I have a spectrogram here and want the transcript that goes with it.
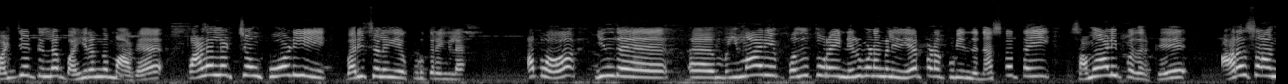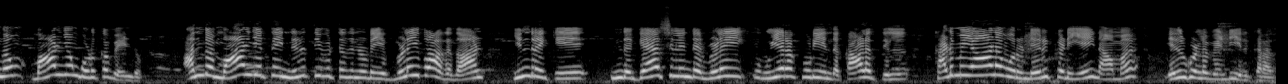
பட்ஜெட்டில் பகிரங்கமாக பல லட்சம் கோடி வரி சலுகையை கொடுக்குறீங்களே? அப்போது இந்த இம்மாதிரி பொதுத்துறை நிறுவனங்களில் ஏற்படக்கூடிய இந்த நஷ்டத்தை சமாளிப்பதற்கு அரசாங்கம் மானியம் கொடுக்க வேண்டும். அந்த மானியத்தை நிறுத்திவிட்டதனுடைய விளைவாக தான் இன்றைக்கு இந்த கேஸ் சிலிண்டர் விலை உயரக்கூடிய இந்த காலத்தில் கடுமையான ஒரு நெருக்கடியை நாம் எதிர்கொள்ள வேண்டி இருக்கிறது.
